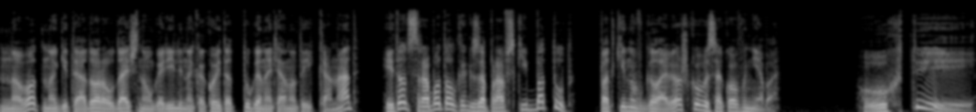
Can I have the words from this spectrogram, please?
Но вот ноги Теодора удачно угодили на какой-то туго натянутый канат, и тот сработал как заправский батут, подкинув головешку высоко в небо. «Ух ты!»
